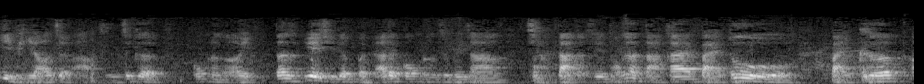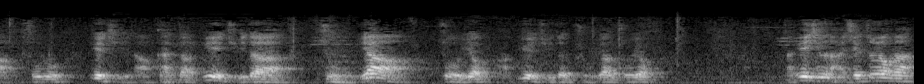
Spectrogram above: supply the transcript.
易疲劳者啊，只是这个功能而已。但是越橘的本来的功能是非常强大的，所以同样打开百度百科啊，输入越橘，然后看到越橘的主要。作用，越橘的主要作用。那越橘有哪些作用呢？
